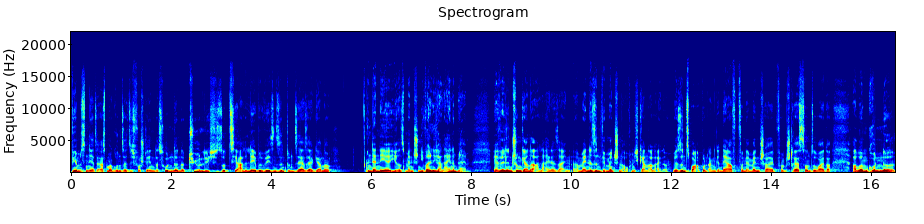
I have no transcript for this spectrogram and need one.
Wir müssen jetzt erstmal grundsätzlich verstehen, dass Hunde natürlich soziale Lebewesen sind und sehr, sehr gerne in der Nähe ihres Menschen. Die wollen nicht alleine bleiben. Wer will denn schon gerne alleine sein? Am Ende sind wir Menschen auch nicht gerne alleine. Wir sind zwar ab und an genervt von der Menschheit, vom Stress und so weiter, aber im Grunde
